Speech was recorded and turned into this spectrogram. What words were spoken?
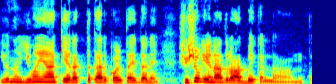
ಇವನು ಇವ ಯಾಕೆ ರಕ್ತ ಕಾರ್ಕೊಳ್ತಾ ಇದ್ದಾನೆ? ಶಿಶುಗೇನಾದರೂ ಆಗಬೇಕಲ್ಲ ಅಂತ.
